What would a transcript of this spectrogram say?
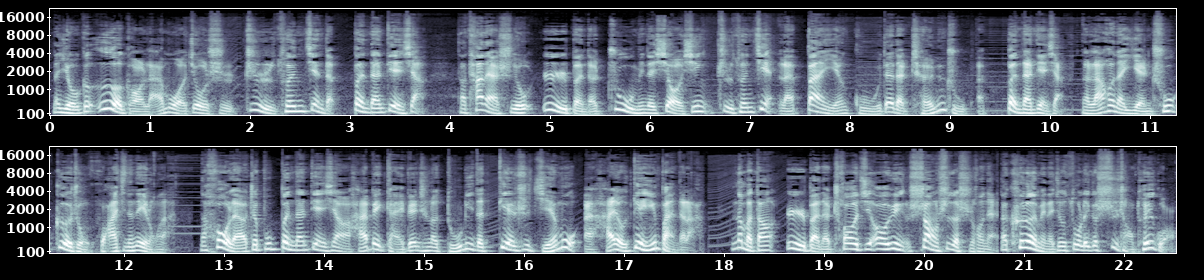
那有个恶搞栏目就是志村健的笨蛋殿下。那他呢是由日本的著名的笑星志村健来扮演古代的城主啊笨蛋殿下，那然后呢演出各种滑稽的内容啊。那后来啊这部笨蛋殿下啊还被改编成了独立的电视节目，哎还有电影版的啦。那么当日版的超级奥运上市的时候呢，那科乐美呢就做了一个市场推广，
